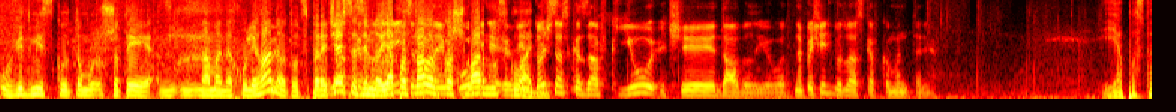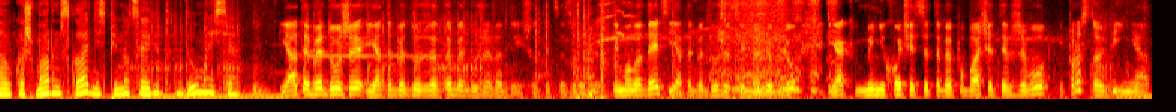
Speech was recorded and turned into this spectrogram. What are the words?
у відмістку тому, що ти н- на мене хуліганив, тут сперечайся зі мною, я поставив кошмарну точно складність. сказав Q чи W. От напишіть, будь ласка, в коментарях. Я поставив кошмарну складність, піноцид, думайся. Я тебе дуже, я тебе дуже, тебе дуже радий, що ти це зробив. Ти молодець, я тебе дуже сильно люблю. Як мені хочеться тебе побачити вживу і просто обійняти.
